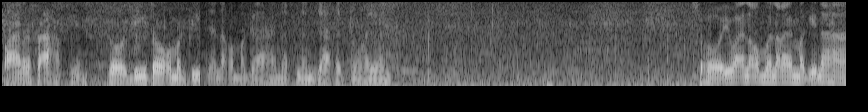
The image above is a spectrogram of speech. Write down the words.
para sa akin. So dito ako magtitan ako maghahanap ng jacket ko ngayon. So, iwanan ko muna kayo mag-ina ha.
